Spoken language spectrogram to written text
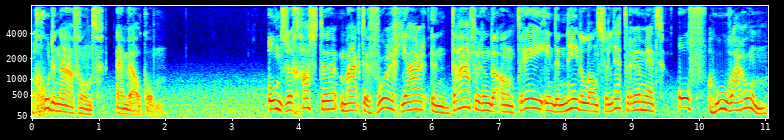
Goedenavond en welkom. Onze gasten maakten vorig jaar een daverende entree in de Nederlandse letteren met of, hoe, waarom.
